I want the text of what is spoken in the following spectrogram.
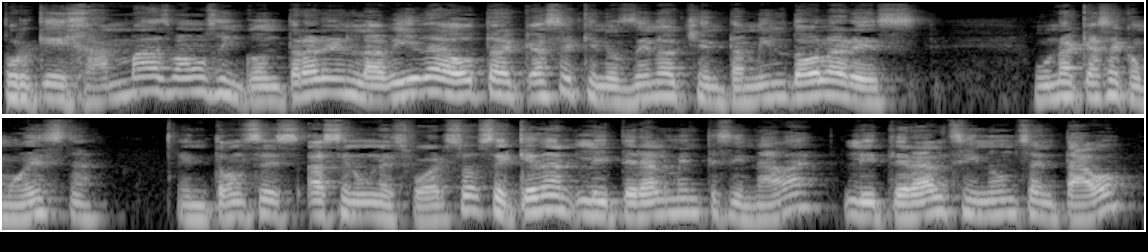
Porque jamás vamos a encontrar en la vida otra casa que nos den 80 mil dólares. Una casa como esta. Entonces hacen un esfuerzo, se quedan literalmente sin nada, literal sin un centavo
